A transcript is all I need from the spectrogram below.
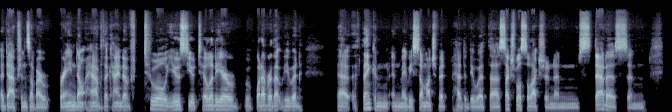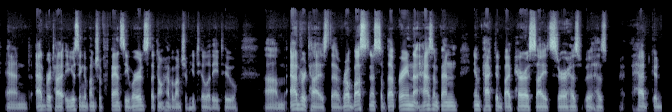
adaptions of our brain don't have the kind of tool use utility or whatever that we would uh, think and, and maybe so much of it had to do with uh, sexual selection and status and and advertise using a bunch of fancy words that don't have a bunch of utility to um, advertise the robustness of that brain that hasn't been impacted by parasites or has has had good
